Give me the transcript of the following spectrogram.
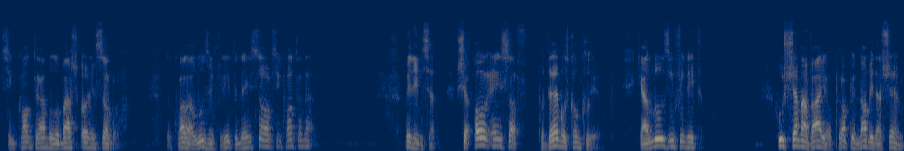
se encontra Mulubash Orin Sobor no qual a luz infinita de Ensof se encontra na Benimsa. Sheor Ensof. Podemos concluir que a luz infinita, o Shemavai, o próprio nome da Shem,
